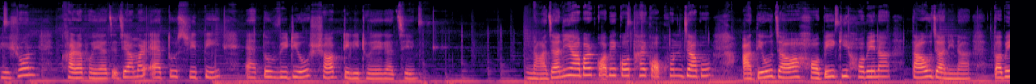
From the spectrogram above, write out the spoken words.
ভীষণ খারাপ হয়ে আছে যে আমার এত স্মৃতি, এত ভিডিও সব ডিলিট হয়ে গেছে। না জানি আবার কবে, কোথায়, কখন যাব, আদেও যাওয়া হবে কি হবে না তাও জানি না। তবে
